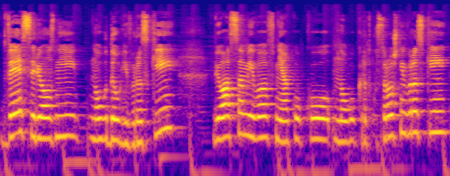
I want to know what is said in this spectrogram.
две сериозни, много дълги връзки. Била съм и в няколко много краткосрочни връзки.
